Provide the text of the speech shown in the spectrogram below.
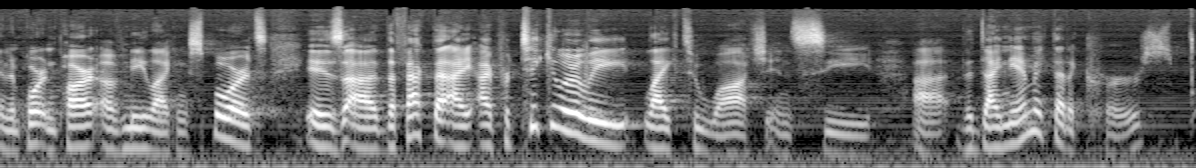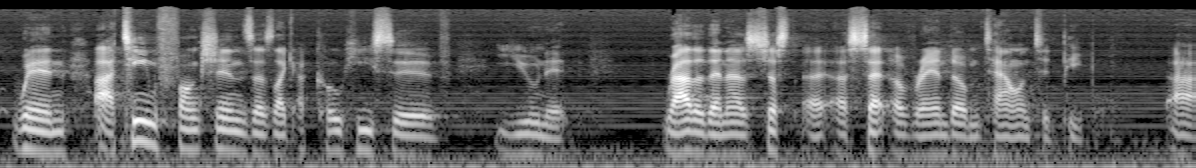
an important part of me liking sports is uh, the fact that I, I, particularly like to watch and see uh, the dynamic that occurs when a team functions as like a cohesive unit rather than as just a, a set of random talented people. Uh,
